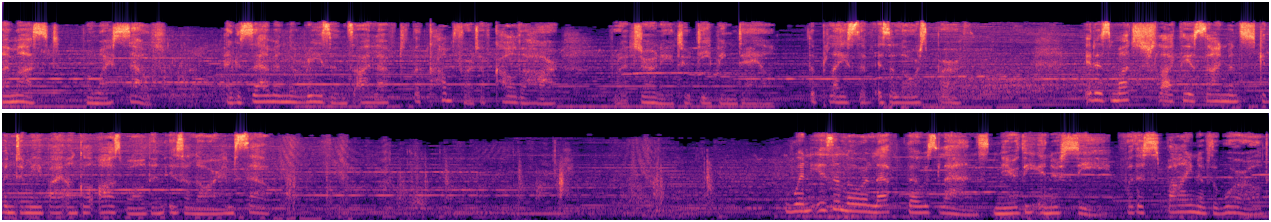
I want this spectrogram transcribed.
I must, for myself, examine the reasons I left the comfort of Kuldahar for a journey to Deepingdale, the place of Isilor's birth. It is much like the assignments given to me by Uncle Oswald and Isilor himself. When Isilor left those lands near the Inner Sea for the spine of the world,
